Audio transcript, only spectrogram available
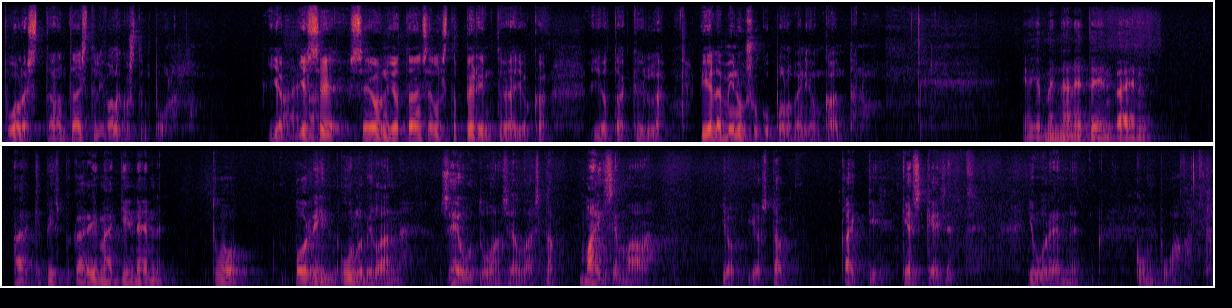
puolestaan taisteli valkoisten puolella. Ja, ja se, se on jotain sellaista perintöä, joka, jota kyllä vielä minun sukupolveni on kantanut. Ja, ja mennään eteenpäin. Arkkipiispa Kari Mäkinen, tuo Porin Ulvilan seutu on sellaista maisemaa, josta kaikki keskeiset juuren kumpuavat.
